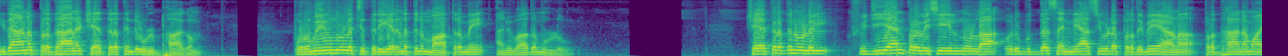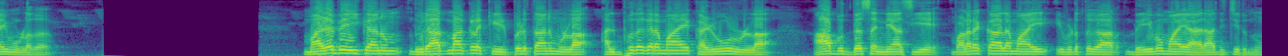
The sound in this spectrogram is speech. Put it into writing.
ഇതാണ് പ്രധാന ക്ഷേത്രത്തിന്റെ ഉൾഭാഗം. പുറമേ നിന്നുള്ള ചിത്രീകരണത്തിന് മാത്രമേ അനുവാദമുള്ളൂ. ക്ഷേത്രത്തിനുള്ളിൽ ഫുജിയാൻ പ്രവിശ്യയിൽ നിന്നുള്ള ഒരു ബുദ്ധ സന്യാസിയുടെ പ്രതിമയാണ് പ്രധാനമായും ഉള്ളത്. മഴ പെയ്യ്ക്കാനും ദുരാത്മാക്കളെ കീഴ്പ്പെടുത്താനുമുള്ള അത്ഭുതകരമായ കഴിവുകളുള്ള ആ ബുദ്ധ സന്യാസിയെ വളരെക്കാലമായി ഇവിടുത്തുകാർ ദൈവമായി ആരാധിച്ചിരുന്നു.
